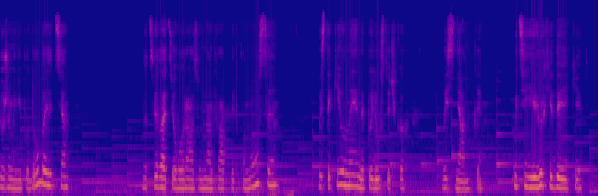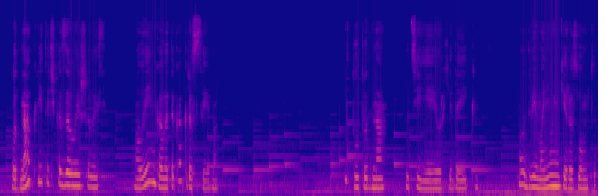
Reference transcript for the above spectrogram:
Дуже мені подобається. Зацвіла цього разу на два квітконоси. Ось такі у неї на пелюсточках веснянки. У цієї орхідейки одна квіточка залишилась, маленька, але така красива. І тут одна у цієї орхідейки. О, дві манюнькі разом тут.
